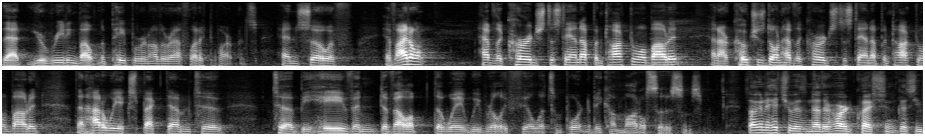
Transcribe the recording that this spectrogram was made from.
that you're reading about in the paper in other athletic departments. And so if, if I don't have the courage to stand up and talk to them about it, and our coaches don't have the courage to stand up and talk to them about it, then how do we expect them to, to behave and develop the way we really feel it's important to become model citizens? So I'm going to hit you with another hard question because you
